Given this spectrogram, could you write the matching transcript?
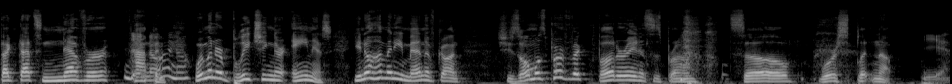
Like, that's never no, happened. Know. Women are bleaching their anus. You know how many men have gone, She's almost perfect, but her anus is brown. so we're splitting up. Yeah.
